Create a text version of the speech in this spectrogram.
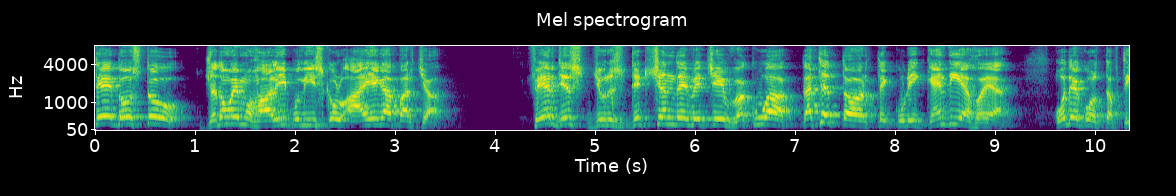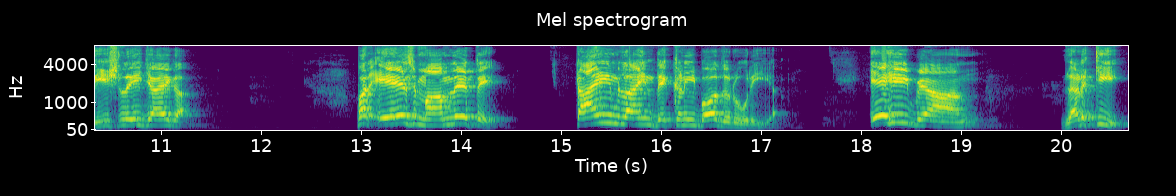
ਤੇ ਦੋਸਤੋ, ਜਦੋਂ ਇਹ ਮੋਹਾਲੀ ਪੁਲਿਸ ਕੋਲ ਆਏਗਾ ਪਰਚਾ, ਫਿਰ ਜਿਸ ਜੁਰਿਸਡਿਕਸ਼ਨ ਦੇ ਵਿੱਚ ਇਹ ਵਕੂਆ ਕਥਿਤ ਤੌਰ ਤੇ ਕੁੜੀ ਕਹਿੰਦੀ ਹੈ ਹੋਇਆ, ਉਹਦੇ ਕੋਲ ਤਫਤੀਸ਼ ਲਈ ਜਾਏਗਾ। ਪਰ ਇਸ ਮਾਮਲੇ ਤੇ ਟਾਈਮ ਲਾਈਨ ਦੇਖਣੀ ਬਹੁਤ ਜ਼ਰੂਰੀ ਆ। ਇਹੀ ਬਿਆਨ ਲੜਕੀ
